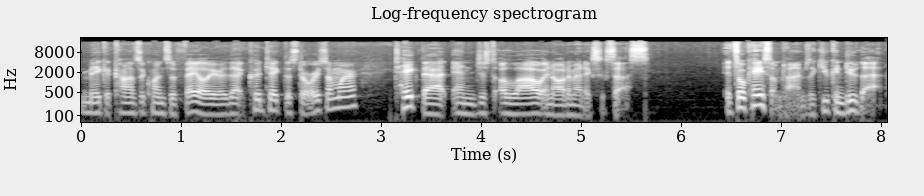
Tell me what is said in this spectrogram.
make a consequence of failure that could take the story somewhere. Take that and just allow an automatic success. It's okay sometimes. Like you can do that.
